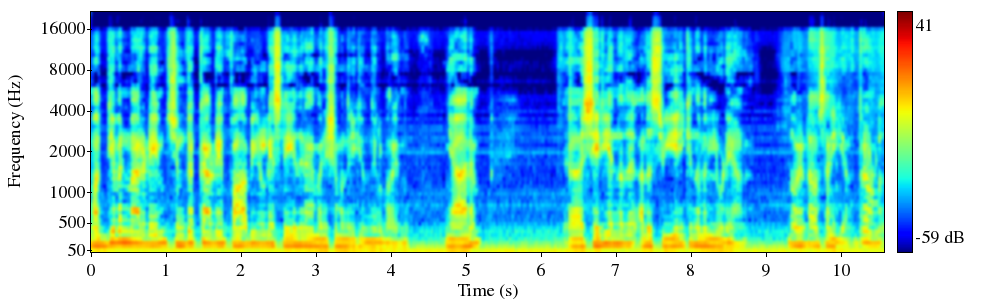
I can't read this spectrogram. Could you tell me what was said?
മദ്യപന്മാരുടെയും ചുങ്കക്കാരുടെയും പാപികളുടെയും സ്നേഹിതനായ മനുഷ്യൻ വന്നിരിക്കുന്നു നിങ്ങൾ പറയുന്നു. ജ്ഞാനം ശരിയെന്നത് അത് സ്വീകരിക്കുന്നവനിലൂടെയാണ് എന്ന് പറയേണ്ട അവസാനിക്കുകയാണ്. ഇത്രയേ ഉള്ളൂ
